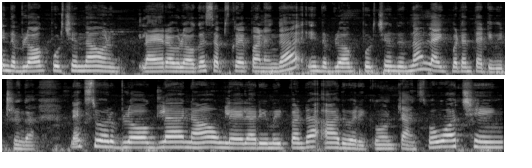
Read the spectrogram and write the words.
இந்த ப்ளாக் பிடிச்சிருந்தா உனக்கு லேயரா vlog-அ சப்ஸ்கிரைப் பண்ணுங்கள் இந்த ப்ளாக் பிடிச்சிருந்ததுன்னா லைக் பட்டன் தட்டி விட்டுருங்க. நெக்ஸ்ட் ஒரு ப்ளாகில் நான் உங்களை எல்லோரையும் மீட் பண்ணுறேன் அது வரைக்கும் தேங்க்ஸ் ஃபார் வாட்சிங்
